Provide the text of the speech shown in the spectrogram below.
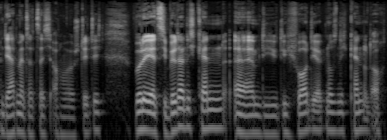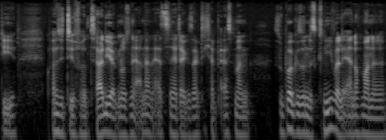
Der hat mir tatsächlich auch nochmal bestätigt, würde jetzt die Bilder nicht kennen, ähm, die, die Vordiagnosen nicht kennen und auch die quasi Differentialdiagnosen der anderen Ärzte, hätte er gesagt, ich habe erstmal ein super gesundes Knie, weil er nochmal eine,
